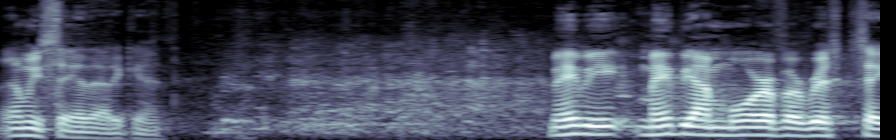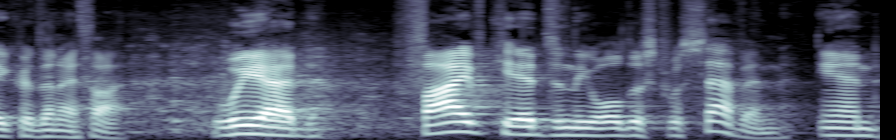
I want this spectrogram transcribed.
Let me say that again. maybe, maybe I'm more of a risk taker than I thought. We had five kids, and the oldest was seven. And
